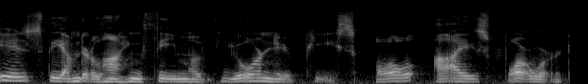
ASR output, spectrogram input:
is the underlying theme of your new piece, All Eyes Forward?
